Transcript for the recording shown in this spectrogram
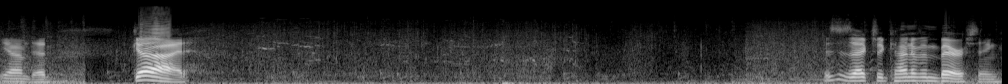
Yeah, I'm dead. God! This is actually kind of embarrassing.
